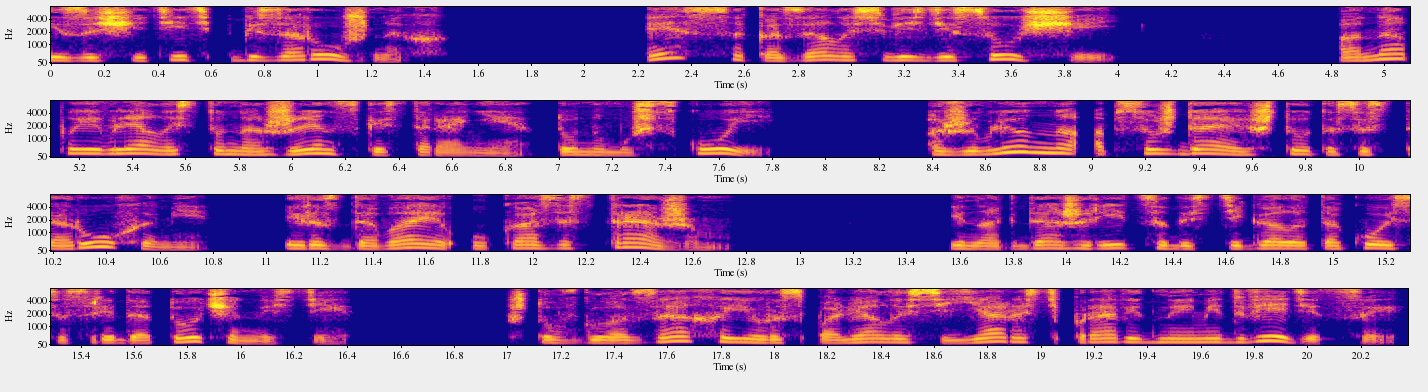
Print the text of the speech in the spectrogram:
и защитить безоружных. Эсса казалась вездесущей. Она появлялась то на женской стороне, то на мужской, оживленно обсуждая что-то со старухами и раздавая указы стражам. Иногда жрица достигала такой сосредоточенности, что в глазах ее распалялась ярость праведной медведицы,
